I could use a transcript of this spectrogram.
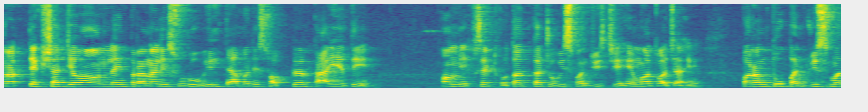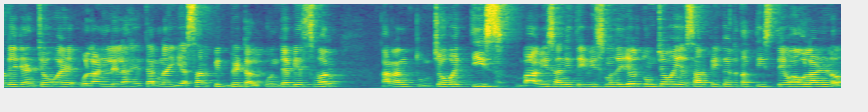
प्रत्यक्षात जेव्हा ऑनलाईन प्रणाली सुरू होईल त्यामध्ये सॉफ्टवेअर काय येते? फॉर्म एक्सेप्ट होतात का? चोवीस पंचवीसचे हे महत्त्वाचे आहे. परंतु पंचवीसमध्ये ज्यांचं वय ओलांडलेलं आहे त्यांना एस आर पीत भेटल. कोणत्या बेसवर कारण तुमचं वय तीस बावीस आणि तेवीसमध्ये जर तुमचं वय एस आर पी करता तीस तेव्हा ओलांडलं.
